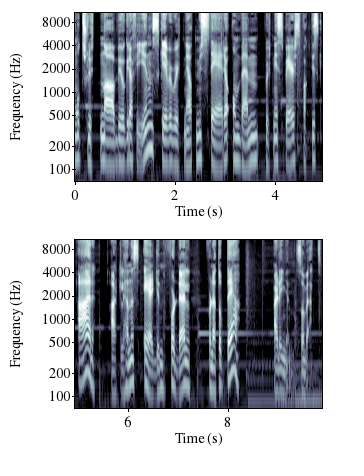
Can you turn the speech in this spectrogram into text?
Mot slutten av biografien skriver Britney at mysteriet om hvem Britney Spears faktisk er, er til hennes egen fordel, for nettopp det er det ingen som vet.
